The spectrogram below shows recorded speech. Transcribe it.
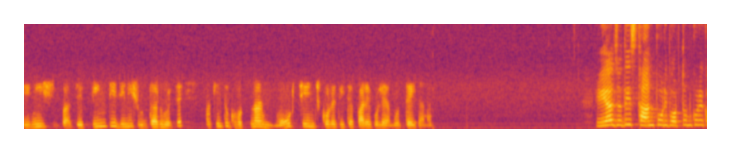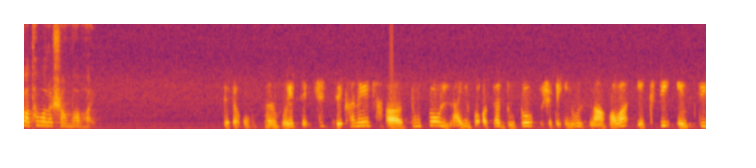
জিনিস বা যে তিনটি জিনিস উদ্ধার হয়েছে তা কিন্তু ঘটনার মোড় চেঞ্জ করে দিতে পারে বলে এমনটাই জানা রিয়া যদি স্থান পরিবর্তন করে কথা বলা সম্ভব হয়। যেটা উদ্ধার হয়েছে যেখানে দুটো লাইভ অর্থাৎ দুটো সেটা ইউজ না হওয়া একটি এমটি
